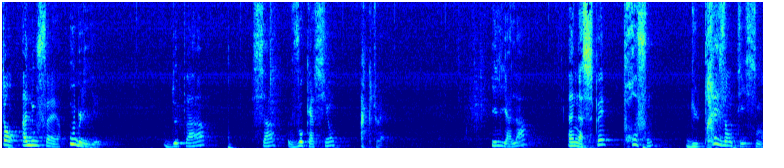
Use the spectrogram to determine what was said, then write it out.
tend à nous faire oublier de par sa vocation actuelle. Il y a là un aspect profond du présentisme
